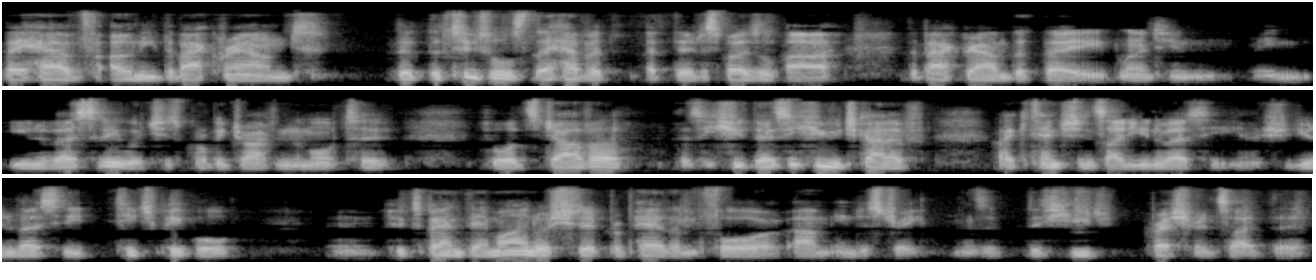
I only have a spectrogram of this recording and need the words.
they have only the background. The, the two tools they have at, at, their disposal are the background that they learnt in, in university, which is probably driving them more to towards Java. There's a huge, there's a huge kind of like tension inside university. You know, should university teach people to expand their mind, or should it prepare them for um, industry? There's a there's huge pressure inside the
